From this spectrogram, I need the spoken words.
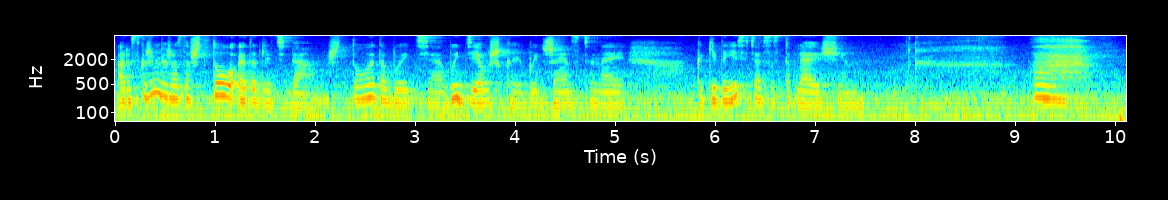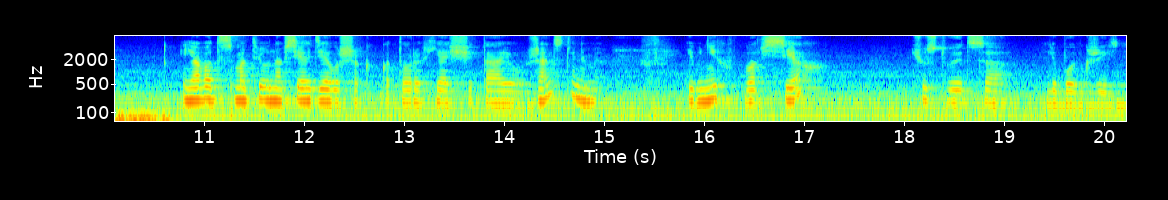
А расскажи мне, пожалуйста, что это для тебя? Что это быть, э, быть девушкой, быть женственной? Какие-то есть у тебя составляющие? Я вот смотрю на всех девушек, которых я считаю женственными, и в них во всех чувствуется любовь к жизни,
